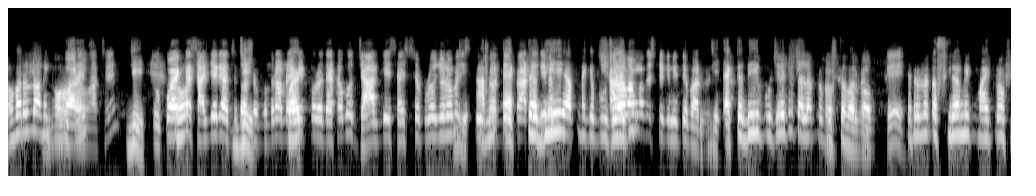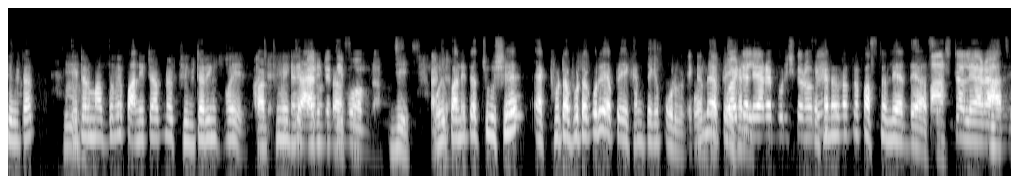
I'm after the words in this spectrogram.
নোভার হলো অনেক বড় সাইজ আছে। জি। তো কয়েকটা সাইজেরই আছে দর্শক বন্ধুরা আমরা এক করে দেখাবো যার যে সাইজটা প্রয়োজন হবে আমি স্ক্রিনশট দিয়ে একটা পাঠিয়ে দিবেন। দিয়ে আপনাকে বুঝিয়ে সারা বাংলাদেশ থেকে নিতে পারবেন। জি একটা দিয়ে বুঝিয়ে দিই তাহলে আপনি বুঝতে পারবেন। এটা হলো একটা সিরামিক মাইক্রো ফিল্টার এটার মাধ্যমে পানিটা আপনার ফিল্টারিং হয়ে প্রাথমিক যে আয়রনটা আচ্ছা, দিব আমরা। জি ওই আচ্ছা, পানিটা চুষে এক ফোঁটা ফোঁটা করে আপনি এখান থেকে পড়বে পড়লে আপনি কয়টা লেয়ারে পরিষ্কার হবে? এখানে আপনার পাঁচটা লেয়ার দেওয়া আছে। পাঁচটা লেয়ার আছে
